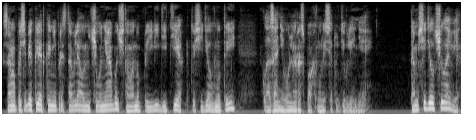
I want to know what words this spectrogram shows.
Сама по себе клетка не представляла ничего необычного, но при виде тех, кто сидел внутри, глаза невольно распахнулись от удивления. Там сидел человек.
